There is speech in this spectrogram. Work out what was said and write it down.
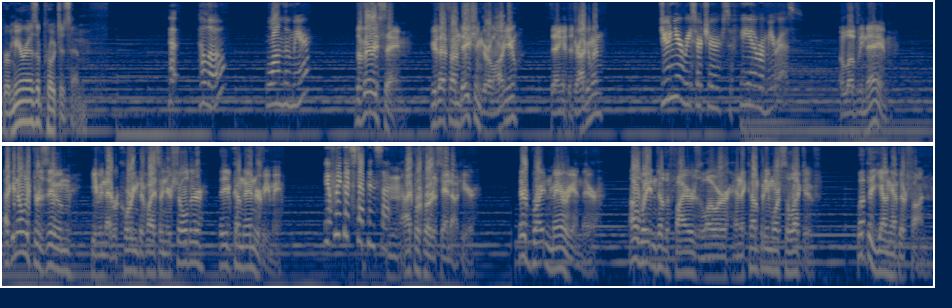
Ramirez approaches him. Uh, hello? Juan Lumiere? The very same. You're that Foundation girl, aren't you? Staying at the Dragoman? Junior researcher Sophia Ramirez. A lovely name. I can only presume, given that recording device on your shoulder, that you've come to interview me. If we could step inside. Hmm, I prefer to stand out here. They're bright and merry in there. I'll wait until the fire's lower and the company more selective. Let the young have their fun.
